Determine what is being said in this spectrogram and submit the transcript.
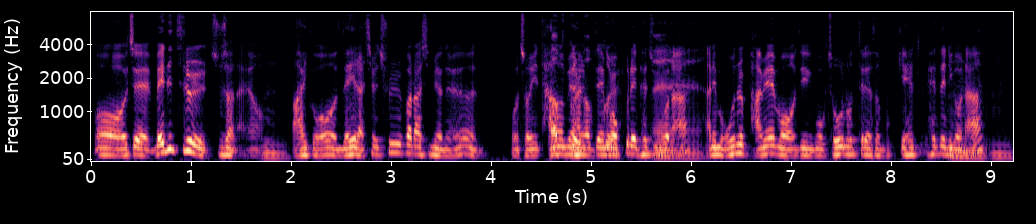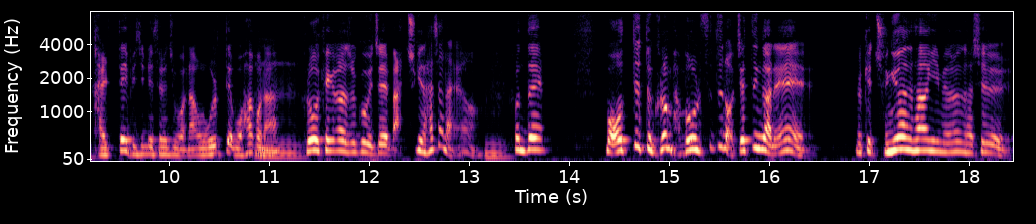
어 이제 메리트를 주잖아요. 음. 아 이거 내일 아침에 출발하시면은 뭐 저희 다음에 할 때 뭐. 업그레이드 해주거나 예. 아니면 오늘 밤에 뭐 어디 뭐 좋은 호텔에서 묵게 해, 해드리거나 음, 음. 갈때 비즈니스 해주거나 올 때 뭐 하거나 음. 그렇게 해가지고 이제 맞추긴 하잖아요. 음. 그런데 뭐 어쨌든 그런 방법을 쓰든 어쨌든 간에 이렇게 중요한 상황이면은 사실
